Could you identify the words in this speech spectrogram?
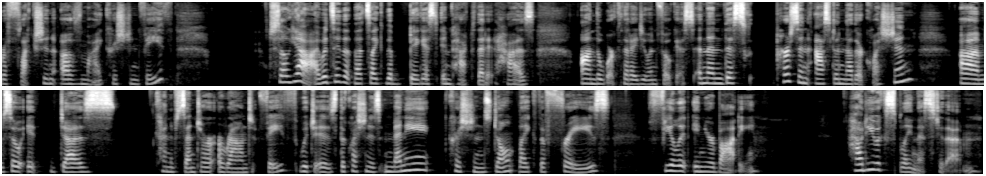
reflection of my Christian faith. So, yeah, I would say that that's like the biggest impact that it has on the work that I do in Focus. And then this person asked another question. Um, so it does kind of center around faith, which is the question is many Christians don't like the phrase, feel it in your body. How do you explain this to them?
